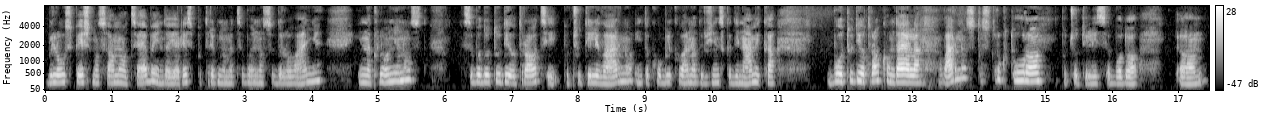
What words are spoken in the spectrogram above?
bilo uspešno samo od sebe in da je res potrebno medsebojno sodelovanje in naklonjenost, se bodo tudi otroci počutili varno in tako oblikovana družinska dinamika bo tudi otrokom dajala varnost, strukturo, počutili se bodo um,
